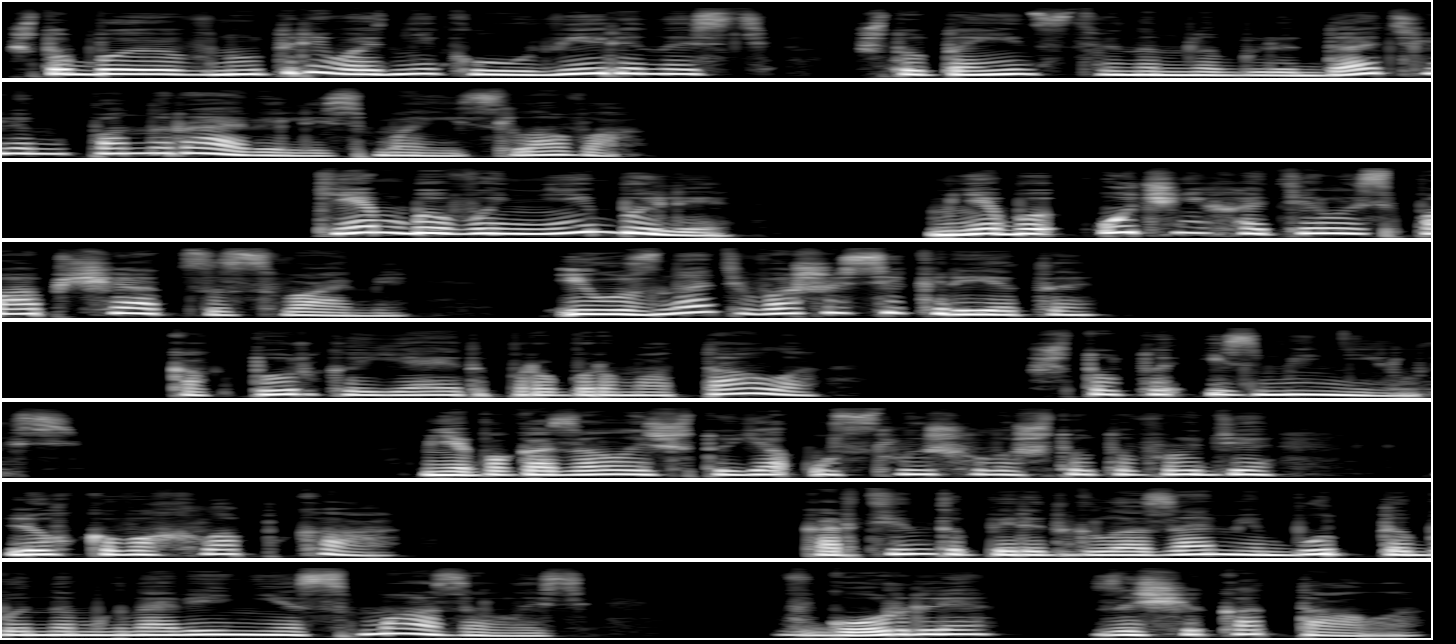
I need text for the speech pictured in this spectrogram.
чтобы внутри возникла уверенность, что таинственным наблюдателям понравились мои слова. Кем бы вы ни были, мне бы очень хотелось пообщаться с вами и узнать ваши секреты. Как только я это пробормотала, что-то изменилось. Мне показалось, что я услышала что-то вроде легкого хлопка. Картинка перед глазами будто бы на мгновение смазалась, в горле защекотало.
